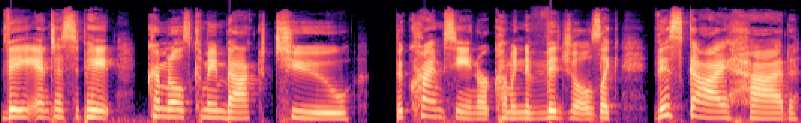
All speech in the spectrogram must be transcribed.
they anticipate criminals coming back to the crime scene or coming to vigils. Like this guy had,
